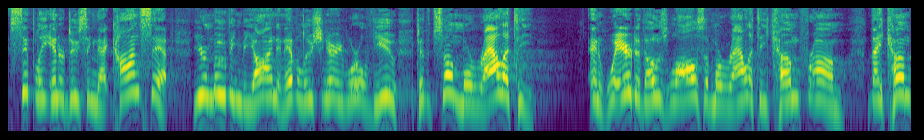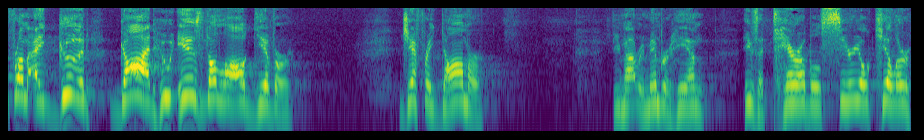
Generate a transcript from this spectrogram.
simply introducing that concept, you're moving beyond an evolutionary worldview to some morality. And where do those laws of morality come from? They come from a good God who is the lawgiver. Jeffrey Dahmer, if you might remember him, he was a terrible serial killer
